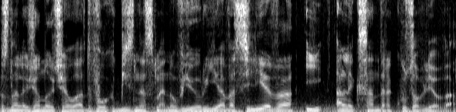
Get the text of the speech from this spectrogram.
znaleziono ciała dwóch biznesmenów, Jurija Wasiliewa i Aleksandra Kuzowliowa.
